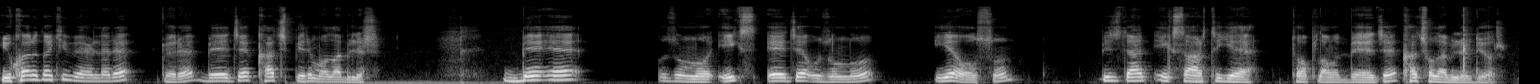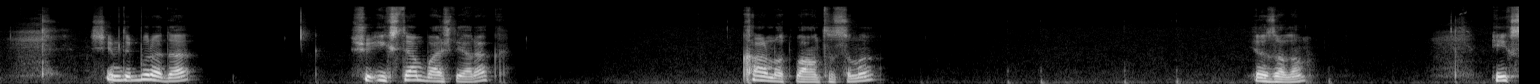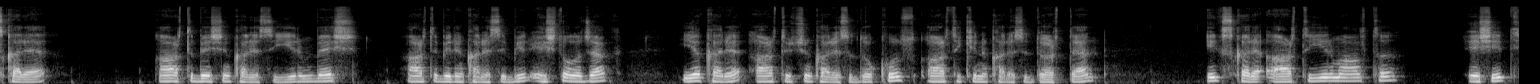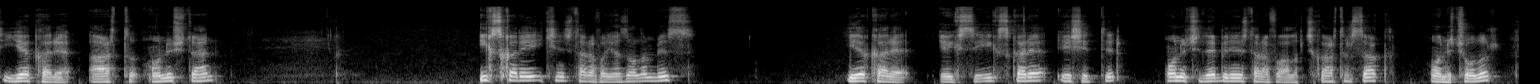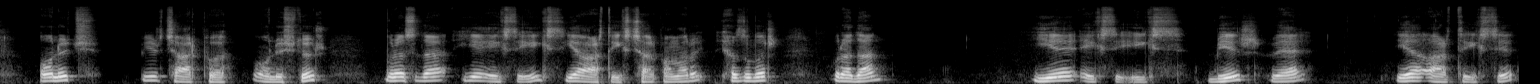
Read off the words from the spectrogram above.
Yukarıdaki verilere göre BC kaç birim olabilir? BE uzunluğu x, EC uzunluğu y olsun. Bizden x artı y toplamı BC kaç olabilir diyor. Şimdi burada şu x'ten başlayarak Carnot bağıntısını yazalım. X kare artı 5'in karesi 25 artı 1'in karesi 1 eşit olacak. y kare artı 3'ün karesi 9 artı 2'nin karesi 4'ten x kare artı 26 eşit y kare artı 13'ten x kareyi ikinci tarafa yazalım biz. y kare eksi x kare eşittir. 13'ü de birinci tarafa alıp çıkartırsak 13 olur. 13 1 çarpı 13'tür. Burası da y eksi x, y artı x çarpanları yazılır. Buradan y eksi x 1 ve y artı x'i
